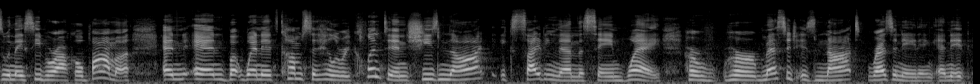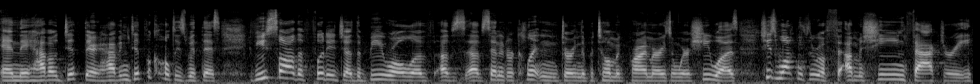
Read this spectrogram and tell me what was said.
when they see Barack Obama. And and but when it comes to Hillary Clinton, she's not exciting them the same way. Her her message is not resonating, and it and they have a diff, they're having difficulties with this. If you saw the footage of the B-roll of, of, of Senator Clinton during the Potomac primaries and where she was, she's walking through a, a machine factory,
